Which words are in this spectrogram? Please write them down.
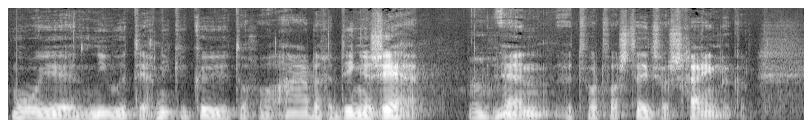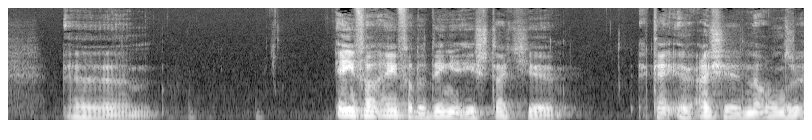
mooie nieuwe technieken kun je toch wel aardige dingen zeggen. En het wordt wel steeds waarschijnlijker. Ehm, een, van, een van de dingen is dat je. Kijk, als je naar onze.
